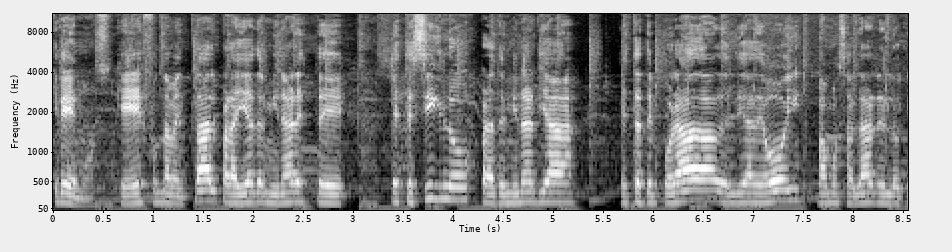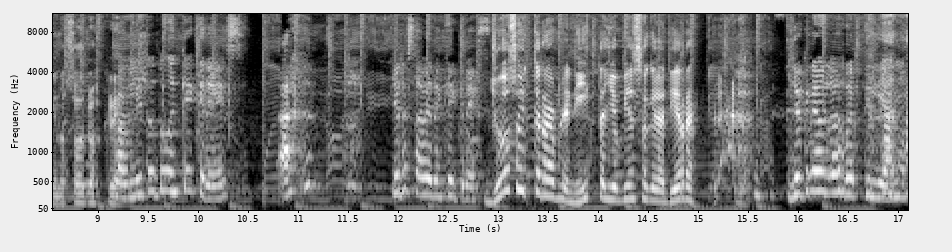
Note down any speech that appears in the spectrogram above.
creemos, que es fundamental para ya terminar este, este siglo, para terminar ya esta temporada del día de hoy. Vamos a hablar en lo que nosotros creemos. Pablito, ¿tú en qué crees? Ah, quiero saber en qué crees. Yo soy terraplenista, yo pienso que la Tierra es plana. Yo creo en los reptilianos.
